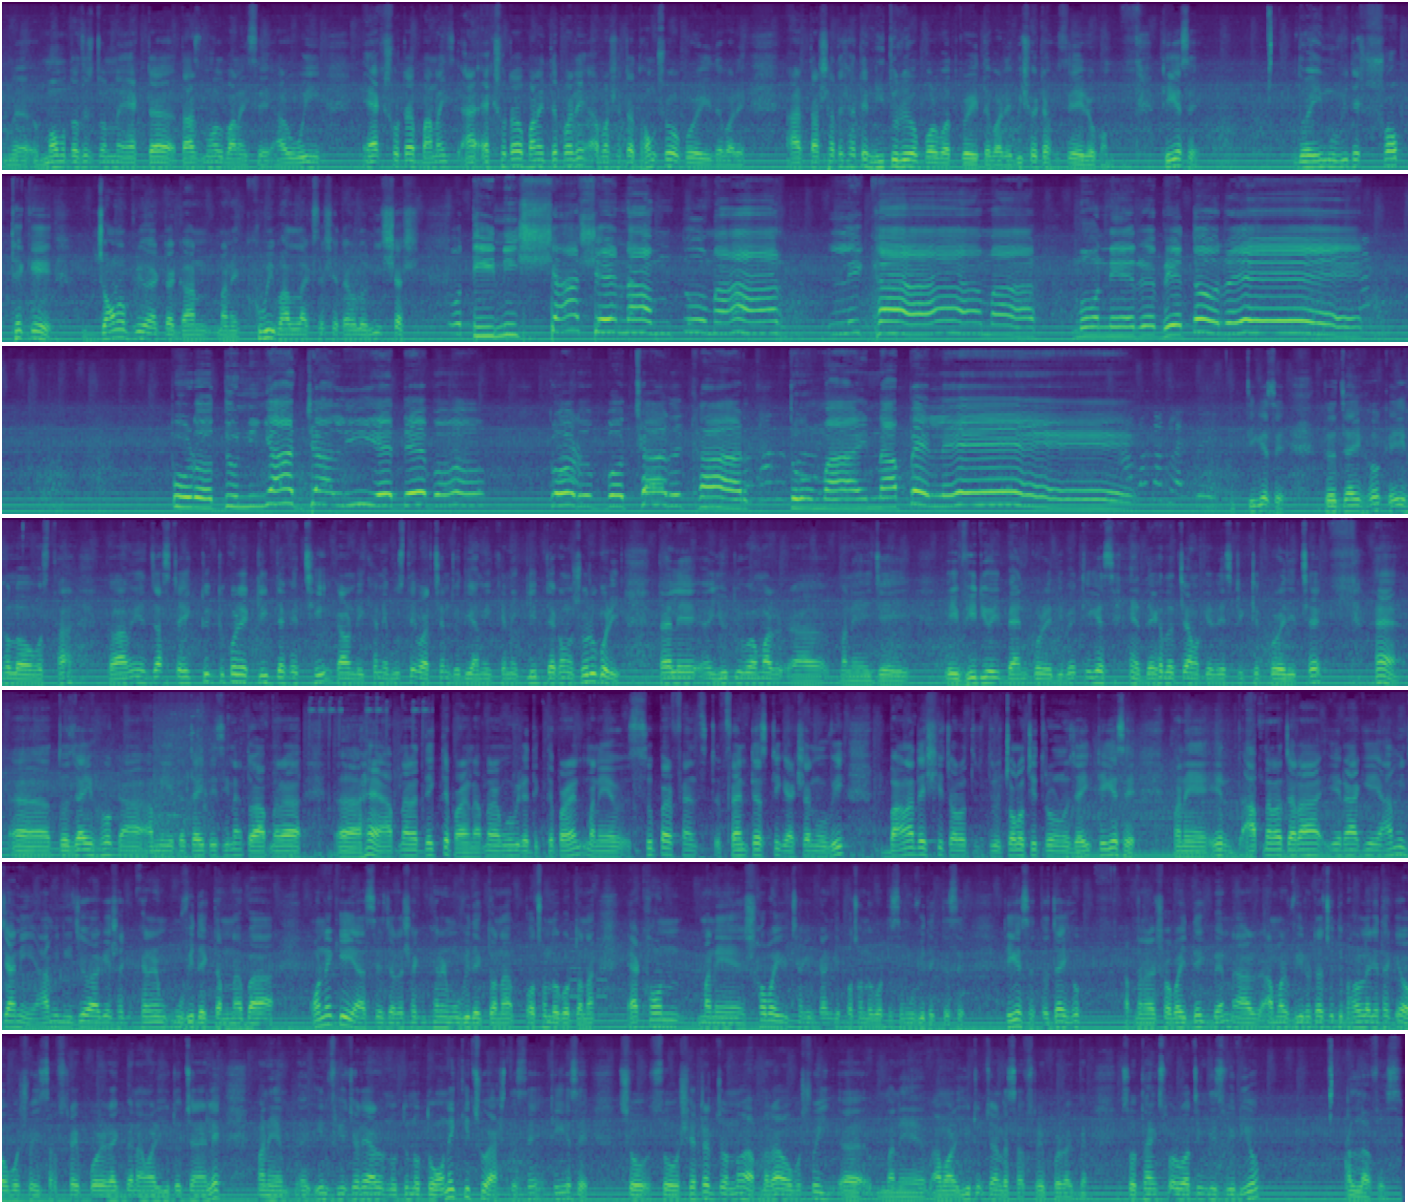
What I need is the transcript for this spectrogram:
মমতাজের জন্য একটা তাজমহল বানাইছে আর ওই একশোটা বানাই একশোটাও বানাইতে পারে, আবার সেটা ধ্বংসও করে দিতে পারে। আর তার সাথে সাথে নিতুরেও বরবাদ করে দিতে পারে। বিষয়টা হচ্ছে এরকম। ঠিক আছে? তো এই মুভিতে সব থেকে জনপ্রিয় একটা গান মানে খুবই ভালো লাগছে, সেটা হলো নিঃশ্বাস। অতি নিঃশ্বাসে নাম তোমার। লেখা আমার মনের ভেতরে। পুরো দুনিয়া জ্বালিয়ে দেব, করব ছাড় তোমায় না পেলে। ঠিক আছে, তো যাই হোক, এই হলো অবস্থা। তো আমি জাস্ট একটু একটু করে ক্লিপ দেখাচ্ছি, কারণ এখানে বুঝতে পারছেন, যদি আমি এখানে ক্লিপ দেখানো শুরু করি, তাহলে ইউটিউব আমার মানে এই যে এই ভিডিওই ব্যান করে দিবে, ঠিক আছে? দেখা যাচ্ছে আমাকে রেস্ট্রিক্টেড করে দিচ্ছে। হ্যাঁ তো যাই হোক আমি এটা চাইতেছি না। তো আপনারা হ্যাঁ আপনারা দেখতে পারেন, আপনারা মুভিটা দেখতে পারেন। মানে super fantastic action movie Bangladeshi চলচ্চিত্র চলচ্চিত্র অনুযায়ী, ঠিক আছে? মানে এর, আপনারা যারা, এর আগে আমি জানি, আমি নিজেও আগে শাকিব খানের মুভি দেখতাম না, বা অনেকেই আছে যারা শাকিব খানের মুভি দেখতো না, পছন্দ করতো না। এখন মানে সবাই শাকিব খানকে পছন্দ করতেছে মুভি দেখতেছে, ঠিক আছে? তো যাই হোক আপনারা সবাই দেখবেন। আর আমার ভিডিওটা যদি ভালো লাগে থাকে, অবশ্যই সাবস্ক্রাইব করে রাখবেন আমার ইউটিউব চ্যানেলে মানে ইন ফিউচারে আরও নতুন নতুন অনেক কিছু আসতেছে, ঠিক আছে? সো সো সেটার জন্য আপনারা অবশ্যই মানে আমার ইউটিউব চ্যানেলটা সাবস্ক্রাইব করে রাখবেন। So thanks for watching this video আল্লাহ হাফেজ।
